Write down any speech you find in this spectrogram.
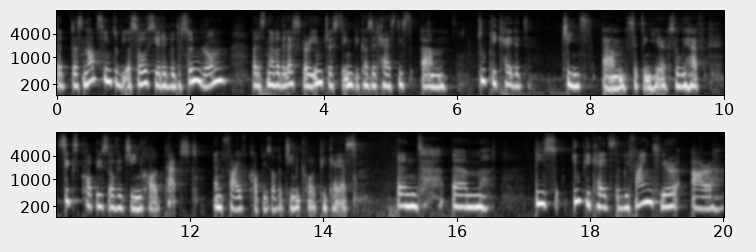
that does not seem to be associated with the syndrome, but it's nevertheless very interesting because it has these um, duplicated genes um, sitting here. So we have six copies of a gene called patched and five copies of a gene called PKS. And um, these duplicates that we find here are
